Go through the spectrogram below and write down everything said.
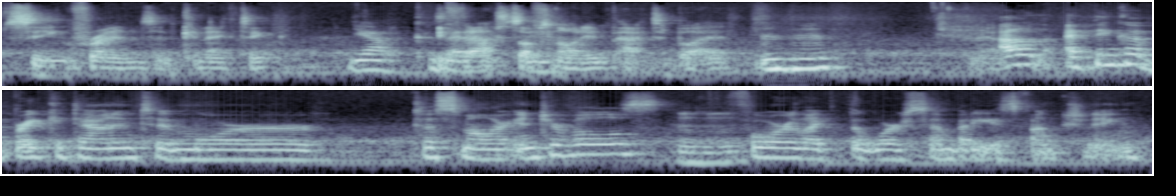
seeing friends and connecting Yeah, because if that stuff's not impacted by it. Mm-hmm. Yeah. I'll, I think I'll break it down into more to smaller intervals Mhm. for like the worse somebody is functioning,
